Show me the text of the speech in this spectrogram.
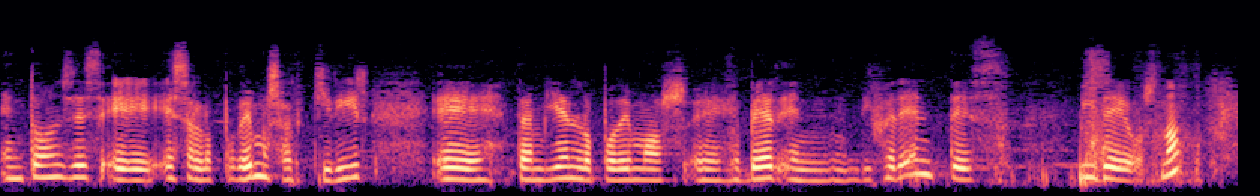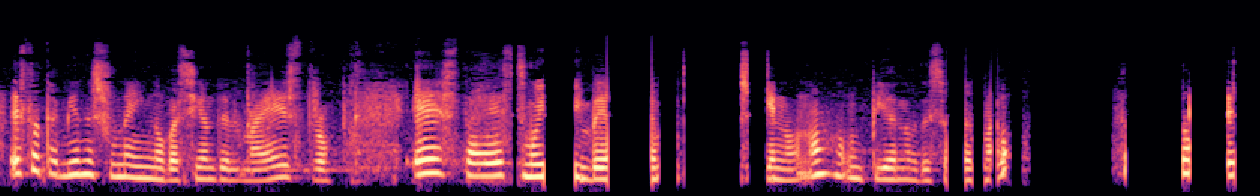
Entonces, eh, esa lo podemos adquirir, eh, también lo podemos ver en diferentes videos, ¿no? Esto también es una innovación del maestro. Esta es muy un piano desarmado. Es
